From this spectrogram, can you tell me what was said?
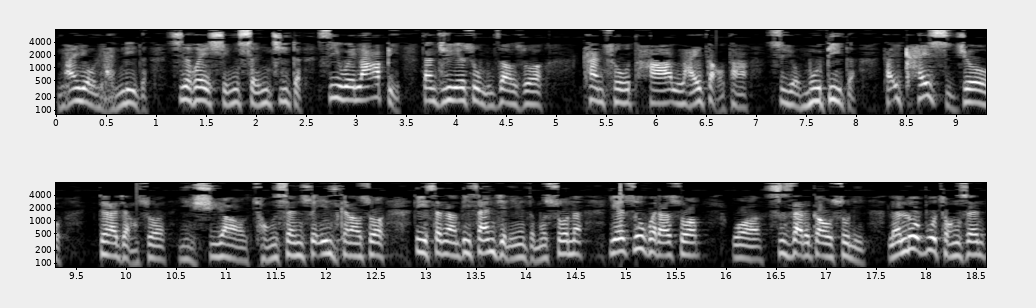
蛮有能力的，是会行神迹的，是一位拉比。但基督耶稣我们知道说，看出他来找他是有目的的。他一开始就对他讲说，你需要重生。所以因此看到说，第三章第三节里面怎么说呢？耶稣回答说：“我实在的告诉你，人若不重生，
